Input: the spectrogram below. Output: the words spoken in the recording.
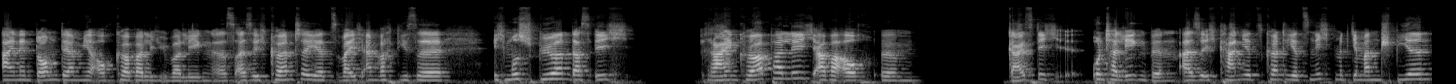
einen Dom, der mir auch körperlich überlegen ist. Also ich könnte jetzt, weil ich einfach diese, ich muss spüren, dass ich rein körperlich, aber auch ähm, geistig unterlegen bin. Also ich kann jetzt, könnte jetzt nicht mit jemandem spielen,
